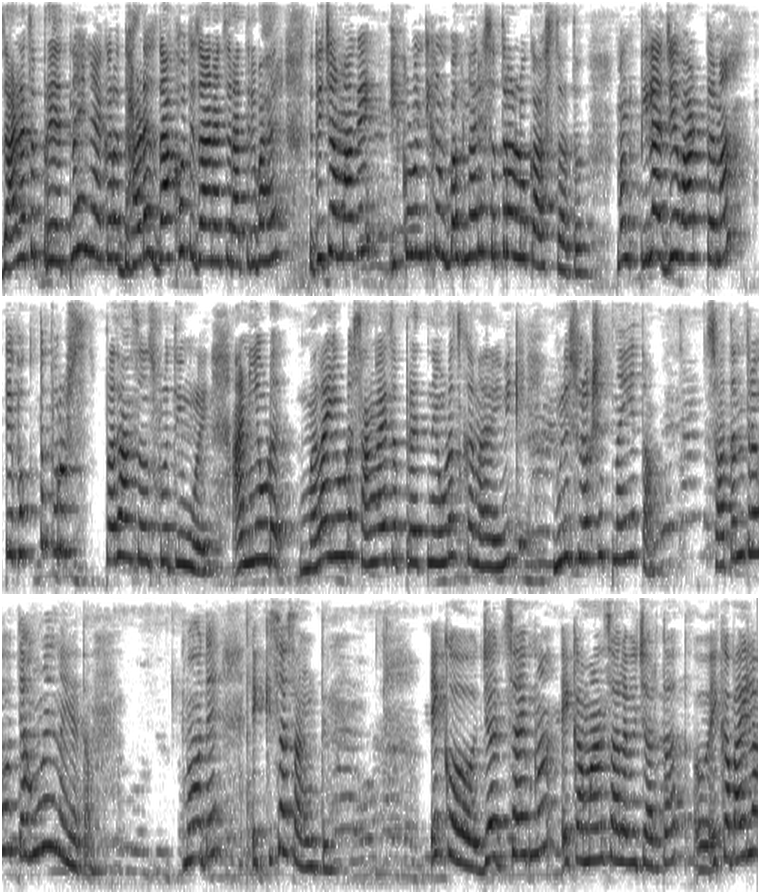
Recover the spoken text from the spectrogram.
जाण्याचा प्रयत्नही नाही करत. धाडस दाखवते जाण्याचं रात्री बाहेर. तर तिच्यामागे इकडून तिकडून बघणारे सतरा लोक असतात. मग तिला जे वाटतं ना ते फक्त पुरुष प्रधान संस्कृतीमुळे. आणि एवढं मला एवढं सांगायचा प्रयत्न एवढंच करणार आहे मी की मुली सुरक्षित नाही येतात स्वातंत्र्य हो त्याहूनच नाही येतात महोदय एक किस्सा सांगते. एक जज साहेब ना एका माणसाला विचारतात एका बाईला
